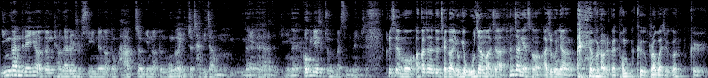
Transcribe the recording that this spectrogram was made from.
인간들에게 어떤 변화를 줄 수 있는 어떤 과학적인 어떤 뭔가가 있죠 자기장의 네. 변화라든지 네. 거기에 대해서 좀 말씀 좀 해주세요. 글쎄요, 뭐 아까 전에도 제가 여기 오자마자 현장에서 아주 그냥 뭐라 그럴까요? 벙- 그 뭐라고 하죠, 그, 그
